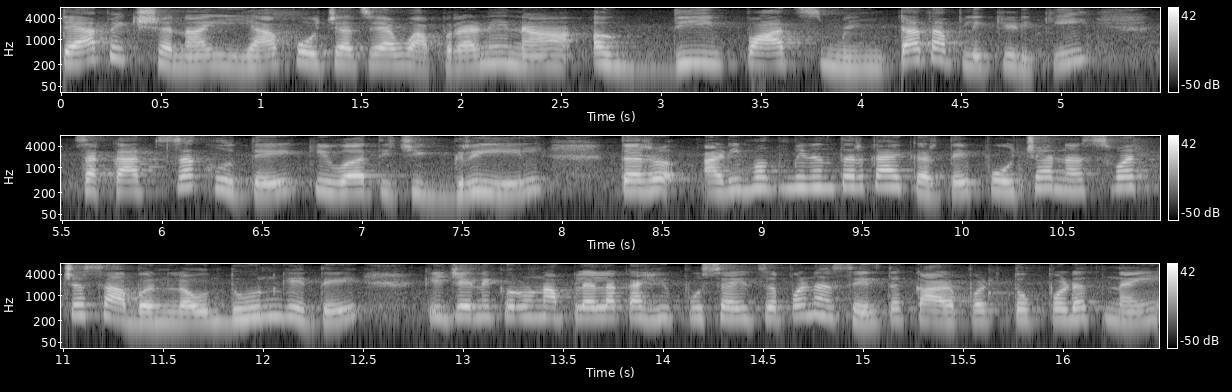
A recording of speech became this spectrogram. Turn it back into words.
त्यापेक्षा ना या पोचाच्या वापराने ना अगदी पाच मिनटात आपली खिडकी चकाचक होते किंवा तिची ग्रील. तर आणि मग मी नंतर काय करते पोछानं स्वच्छ साबण लावून धुवून घेते की जेणेकरून आपल्याला काही पुसायचं पण असेल तर काळपट तो पडत नाही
